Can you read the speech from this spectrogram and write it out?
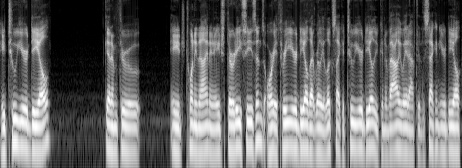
a two year deal, get him through age 29 and age 30 seasons, or a three year deal that really looks like a two year deal, you can evaluate after the second year deal,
